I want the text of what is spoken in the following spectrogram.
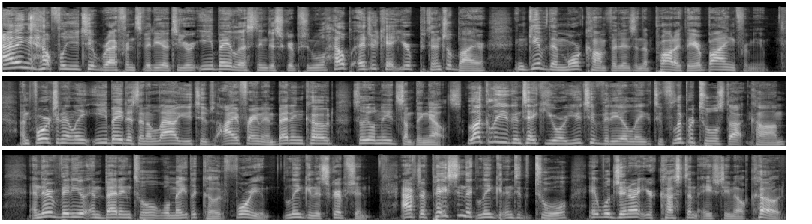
Adding a helpful YouTube reference video to your eBay listing description will help educate your potential buyer and give them more confidence in the product they are buying from you. Unfortunately, eBay doesn't allow YouTube's iframe embedding code, so you'll need something else. Luckily, you can take your YouTube video link to flippertools.com and their video embedding tool will make the code for you. Link in description. After pasting the link into the tool, it will generate your custom HTML code.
